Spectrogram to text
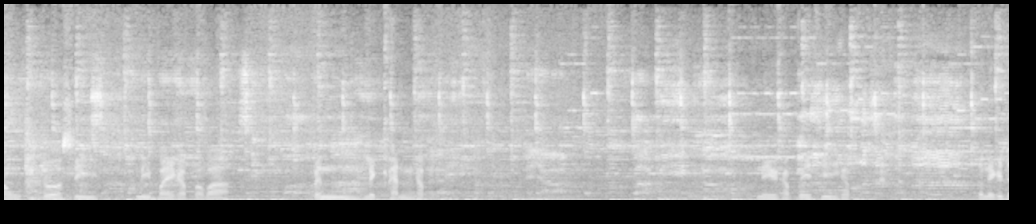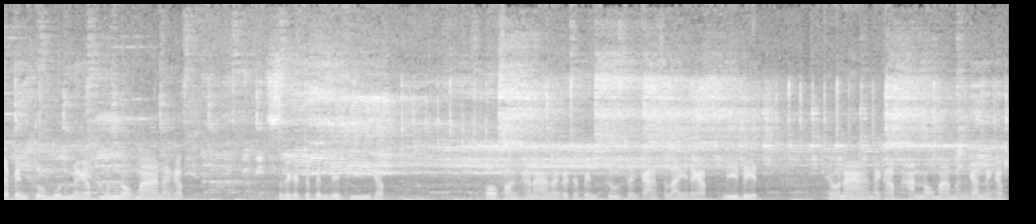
ต้องตัวซีหนีบไว้ครับเพราะว่าเป็นเหล็กแผ่นครับ นี่ครับเวทีครับ ตอนนี้ก็จะเป็นตู้หมุนนะครับ หมุนออกมานะครับตอนนี้ก็จะเป็นเวทีครับพอฝั่งข้างหน้านั้นก็จะเป็นตู้เสียงกลางสไลด์นะครับ มีเบสแถวหน้านะครับ หันออกมาเหมือนกันนะครับ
